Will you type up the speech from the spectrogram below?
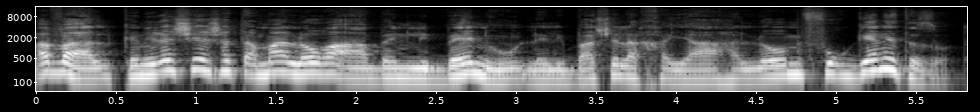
אבל כנראה שיש התאמה לא רעה בין ליבנו לליבה של החיה הלא מפורגנת הזאת.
